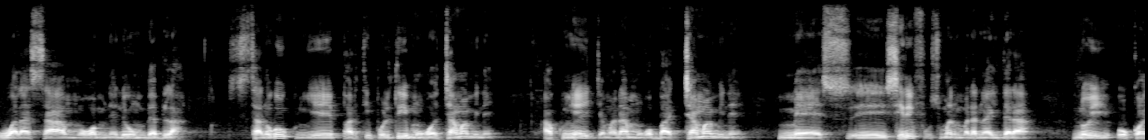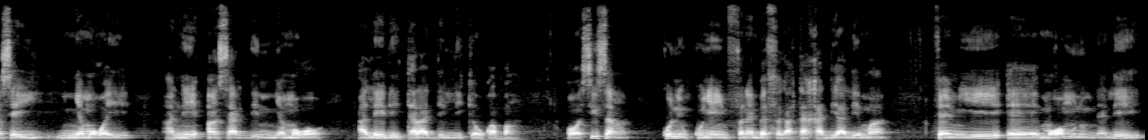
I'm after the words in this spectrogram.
walasa mɔgɔ minɛlenw bɛɛ bila sanogo tun ye parti politiki mɔgɔ caman minɛ a tun ye jamana mɔgɔba caman minɛ mɛ e, serif usumani madana idara n'o ye o conseil ɲɛmɔgɔ ye ani ansardin ɲɛmɔgɔ ale de taara delili kɛ u ka ban ɔ sisan ko nin koɲɛ in fana bɛ fɛ ka ta ka di ale ma fɛn min ye e, mɔgɔ minnu minɛlen ye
